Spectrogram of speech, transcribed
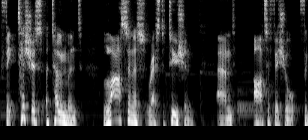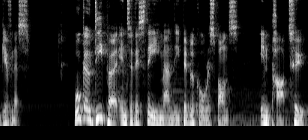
fictitious atonement, larcenous restitution, and artificial forgiveness. We'll go deeper into this theme and the biblical response in part two.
